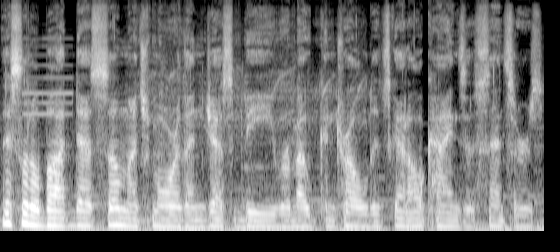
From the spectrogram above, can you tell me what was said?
This little bot does so much more than just be remote controlled. It's got all kinds of sensors.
